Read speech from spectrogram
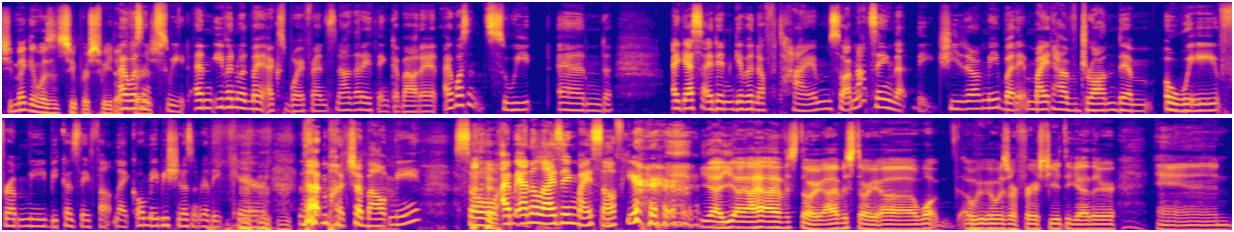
She Megan wasn't super sweet at I wasn't first. sweet. And even with my ex-boyfriends, now that I think about it, I wasn't sweet and I guess I didn't give enough time. So I'm not saying that they cheated on me, but it might have drawn them away from me because they felt like, oh, maybe she doesn't really care that much about me. So I'm analyzing myself here. yeah, yeah. I, I have a story. I have a story. Uh, what uh, we- it was our first year together, and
